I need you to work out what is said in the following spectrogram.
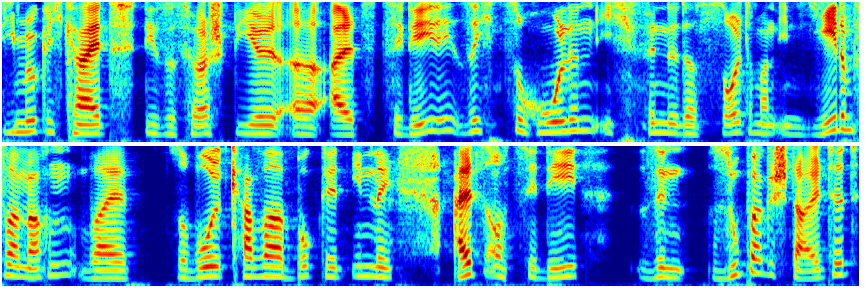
die Möglichkeit, dieses Hörspiel äh, als CD sich zu holen. Ich finde, das sollte man in jedem Fall machen, weil sowohl Cover, Booklet, Inlay als auch CD sind super gestaltet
